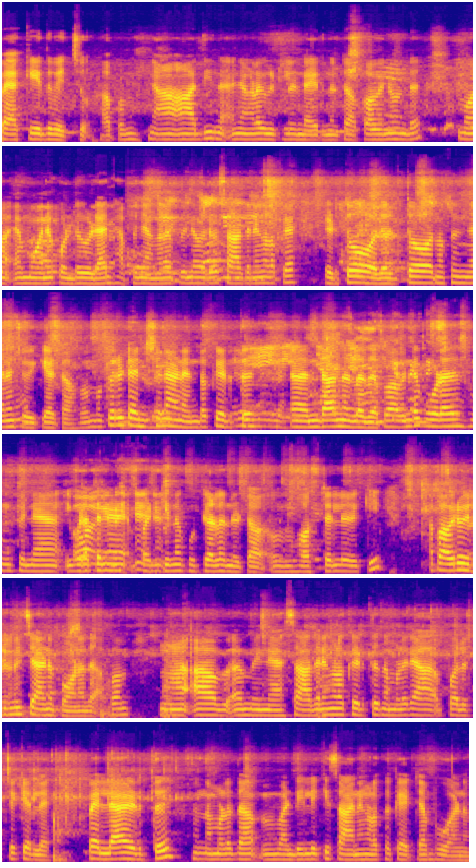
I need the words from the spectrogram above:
പാക്ക് ചെയ്ത് വെച്ചു. അപ്പം ആദ്യം ഞങ്ങളുടെ വീട്ടിലുണ്ടായിരുന്നു കേട്ടോ അപ്പോൾ അവനുണ്ട് മോനെ കൊണ്ടുവിടാൻ. അപ്പം ഞങ്ങൾ പിന്നെ ഓരോ സാധനങ്ങളൊക്കെ എടുത്തോ അതെടുത്തോ എന്നൊക്കെ ഇങ്ങനെ ചോദിക്കാം കേട്ടോ അപ്പോൾ നമുക്കൊരു ടെൻഷനാണ് എന്തൊക്കെ എടുത്ത് എന്താണെന്നുള്ളത് അപ്പോൾ അവന്റെ കൂടെ പിന്നെ ഇവിടെ തന്നെ പഠിക്കുന്ന കുട്ടികളുണ്ട് കേട്ടോ ഹോസ്റ്റലിലേക്ക് അപ്പോൾ അവർ ഒരുമിച്ചാണ് പോണത്. അപ്പം പിന്നെ സാധനങ്ങളൊക്കെ എടുത്ത് നമ്മൾ രാ പുലർച്ചയ്ക്കല്ലേ അപ്പോൾ എല്ലാം എടുത്ത് നമ്മളിതാ വണ്ടിയിലേക്ക് സാധനങ്ങളൊക്കെ കയറ്റാൻ പോവാണ്.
